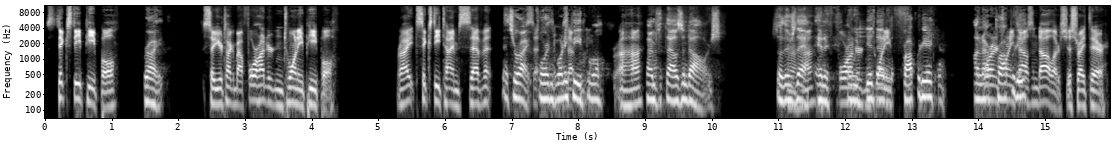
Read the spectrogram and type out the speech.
60 people. right. So you're talking about 420 people, right? 60 times seven. That's right. 420 se- people Uh huh. times a $1,000. So there's Uh-huh. that. And, it, and we did that in the property on our property. $420,000 just right there.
